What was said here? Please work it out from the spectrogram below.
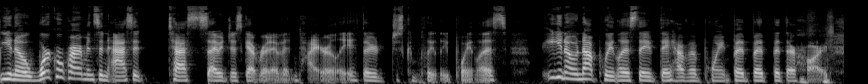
you know, work requirements and asset tests I would just get rid of entirely. They're just completely pointless. You know, not pointless. They they have a point, but but but they're hard.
